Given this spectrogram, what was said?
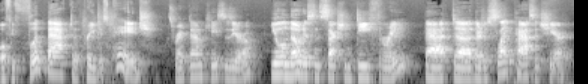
Well, if we flip back to the previous page, let's write down case 0, you'll notice in section D3 that uh, there's a slight passage here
